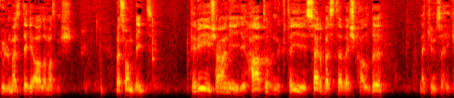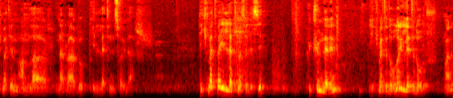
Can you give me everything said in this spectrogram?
gülmez deli ağlamazmış. Ve son beyt Perişani hatır nükteyi serbeste veş kaldı. Ne kimse hikmetin anlar, ne ragıp illetin söyler. Hikmet ve illet meselesi, hükümlerin hikmeti de olur, illeti de olur. Hani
